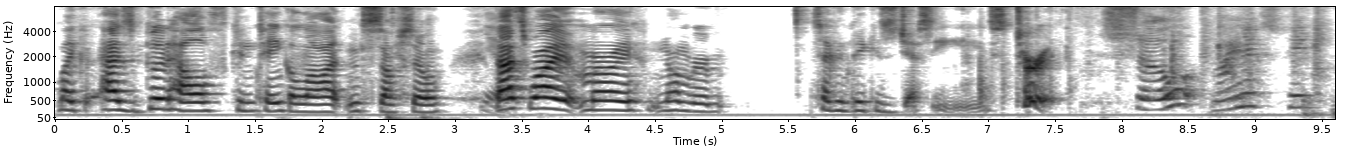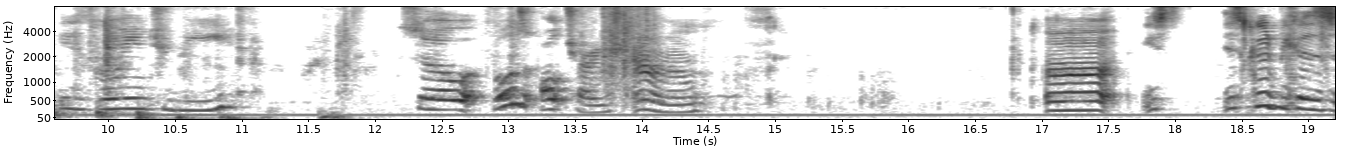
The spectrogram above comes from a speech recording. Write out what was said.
Like has good health, can tank a lot and stuff. So Yeah. that's why my number second pick is Jessie's turret. So my next pick is going to be. So what was alt charge? I don't know. Uh, it's it's good because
